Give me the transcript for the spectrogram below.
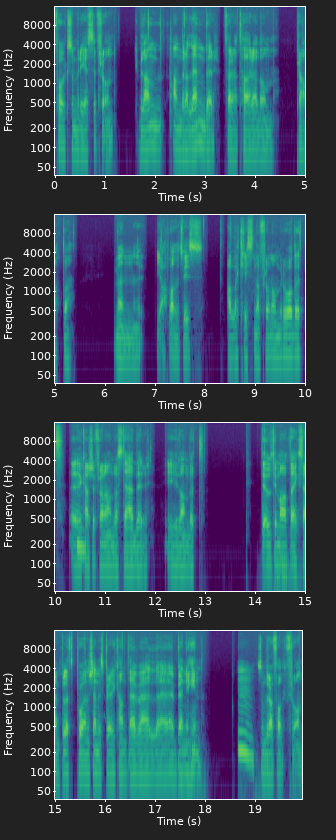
Folk som reser från ibland andra länder för att höra dem prata. Men ja, vanligtvis alla kristna från området, eh, Mm. kanske från andra städer i landet. Det ultimata exemplet på en kändispredikant är väl eh, Benny Hinn, Mm. som drar folk från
